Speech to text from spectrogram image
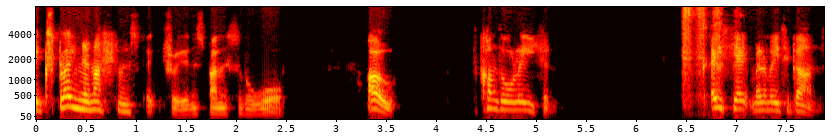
explain the nationalist victory in the Spanish Civil War. Oh, the Condor Legion, 88 millimeter guns,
